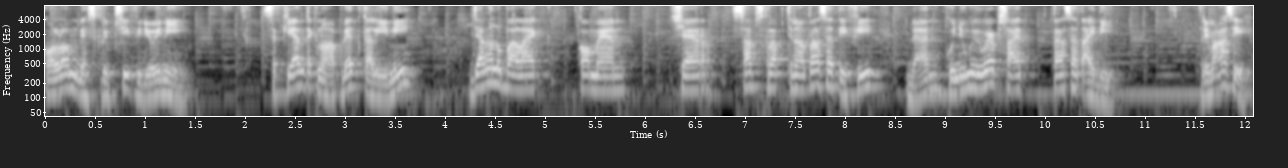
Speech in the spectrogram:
kolom deskripsi video ini. Sekian Tekno Update kali ini. Jangan lupa like, komen, share, subscribe channel Telset TV, dan kunjungi website Telset ID. Terima kasih.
